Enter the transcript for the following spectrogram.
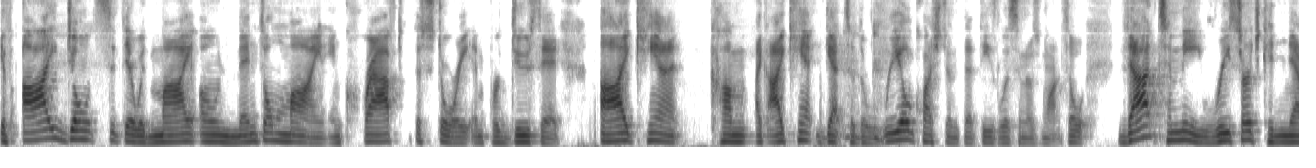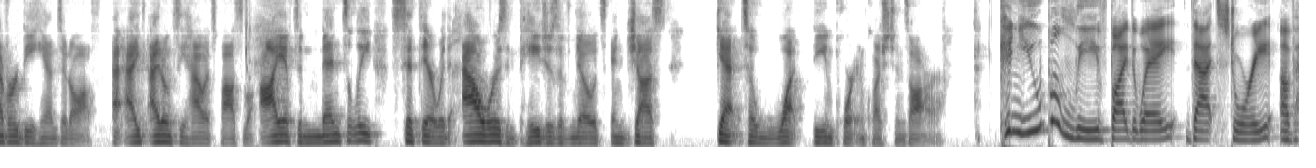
if I don't sit there with my own mental mind and craft the story and produce it, I can't come like I can't get to the real questions that these listeners want. So that to me, research can never be handed off. I, I don't see how it's possible. I have to mentally sit there with hours and pages of notes and just get to what the important questions are. Can you believe, by the way, that story of uh,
